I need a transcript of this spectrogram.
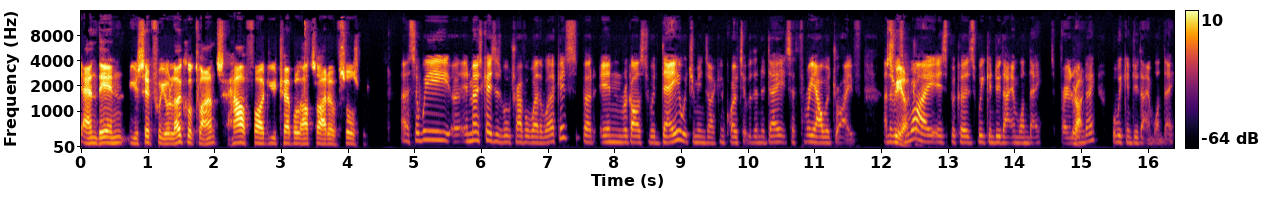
And then you said for your local clients, how far do you travel outside of Salisbury? Uh, so we, uh, in most cases, will travel where the work is. But in regards to a day, which means I can quote it within a day, it's a three-hour drive. And the three reason why is because we can do that in one day. It's a very long right. day, but we can do that in one day.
